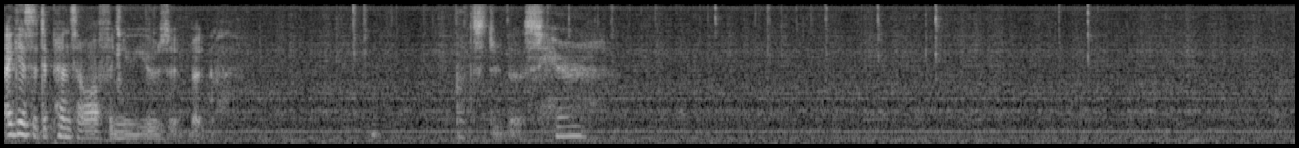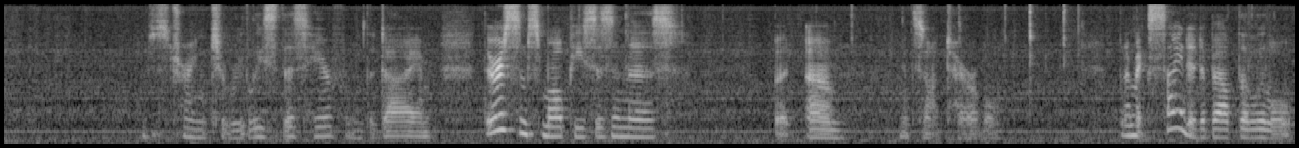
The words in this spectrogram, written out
I guess it depends how often you use it but. Let's do this here. I'm just trying to release this here from the I'm, there is some small pieces in this but um, it's not terrible. But I'm excited about the little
